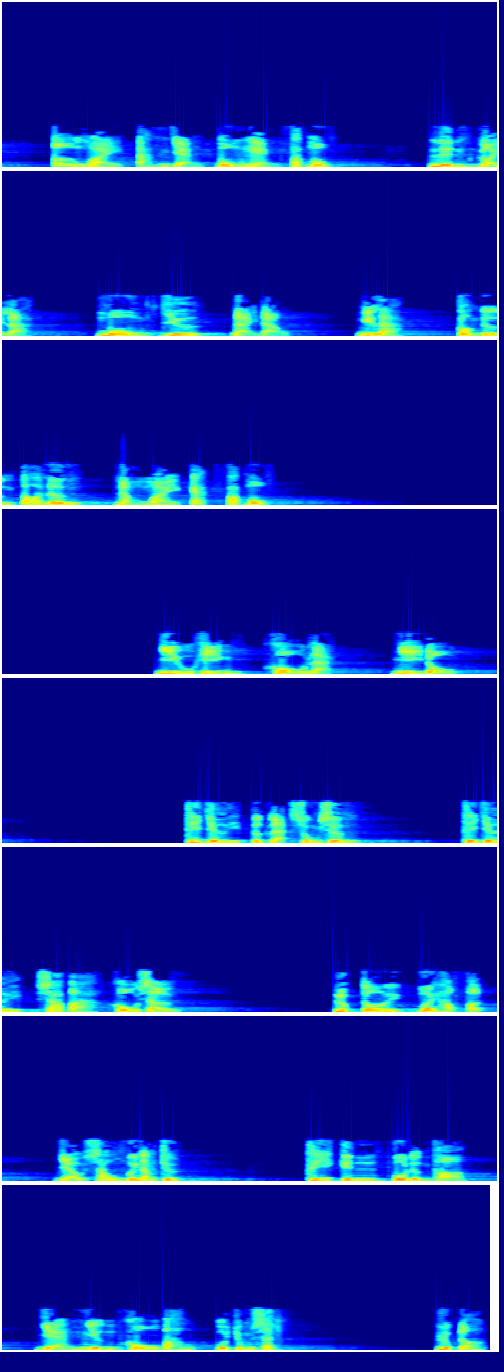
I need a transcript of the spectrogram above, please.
ở ngoài tám dạng bốn ngàn pháp môn, nên gọi là môn dư đại đạo, nghĩa là con đường to lớn nằm ngoài các pháp môn. Diệu hiển khổ lạc, nhị độ. Thế giới cực lạc sung sướng, thế giới sa bà khổ sở. Lúc tôi mới học phật vào sáu mươi năm trước, thấy kinh vô lượng thọ giảng những khổ báo của chúng sanh lúc đó,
